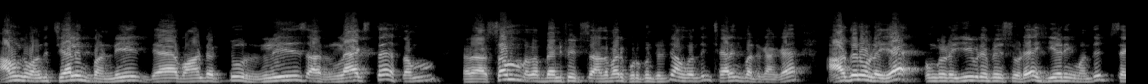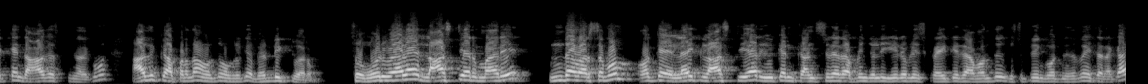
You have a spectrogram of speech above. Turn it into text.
அவங்க வந்து சேலஞ்ச் பண்ணி they wanted to release or relax the some some benefits அந்த மாதிரி கொடுக்குன்னு சொல்லிட்டு அவங்க வந்து சேலஞ்ச் பண்ணிருக்காங்க. அதனுடைய உங்களுடைய இடபிள்யூஸோடைய ஹியரிங் வந்து செகண்ட் ஆகஸ்ட் நடக்கும். அதுக்கப்புறம் தான் வந்து உங்களுக்கு வெர்டிக்ட் வரும். ஸோ ஒருவேளை லாஸ்ட் இயர் மாதிரி இந்த வருஷமும் okay like last year you can consider அப்படின்னு சொல்லி இடபிள்யூஎஸ் கிரைட்டீரியா வந்து சுப்ரீம் கோர்ட் நிர்ணயிச்சாக்கா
